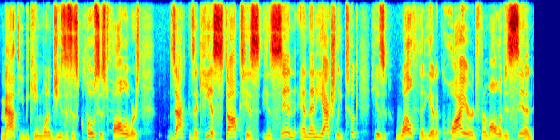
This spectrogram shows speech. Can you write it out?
Matthew became one of Jesus' closest followers. Zacchaeus stopped his, his sin, and then he actually took his wealth that he had acquired from all of his sin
